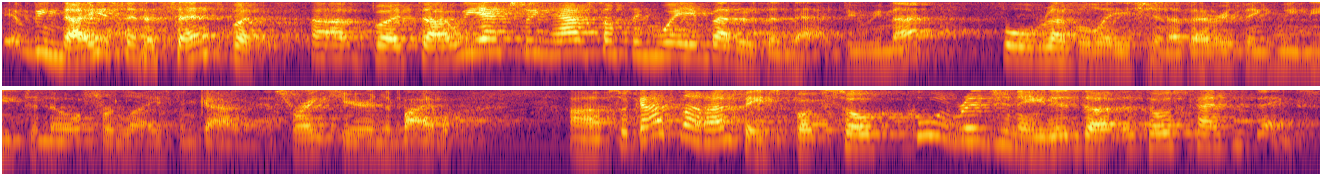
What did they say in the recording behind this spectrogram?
it would be nice in a sense, but uh, but uh, we actually have something way better than that, do we not? Full revelation of everything we need to know for life and godliness, right here in the Bible. Uh, so God's not on Facebook. So who originated the, those kinds of things?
